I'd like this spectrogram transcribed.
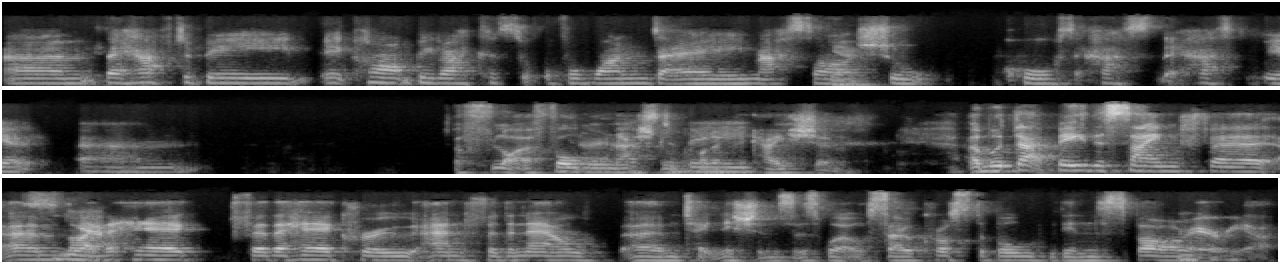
um, they have to be. It can't be like a sort of a one day massage yeah. short course. It has. It has to be a. Um, a like a formal you know, national qualification. Be, and would that be the same for um, like yeah. the hair for the hair crew and for the nail um, technicians as well? So across the board within the spa mm-hmm. area,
